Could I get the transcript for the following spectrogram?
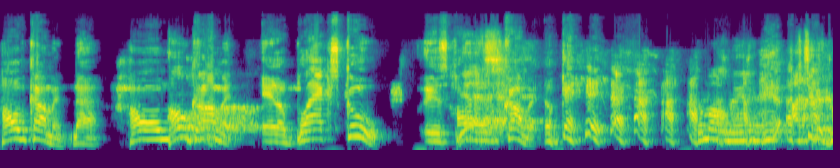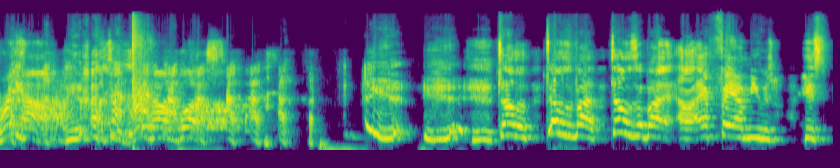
Homecoming. Now, homecoming, homecoming. at a black school is homecoming. Yes. Okay. Come on, man. I took a Greyhound. I took a Greyhound bus. tell us, tell us about, tell us about uh, FAMU's his.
